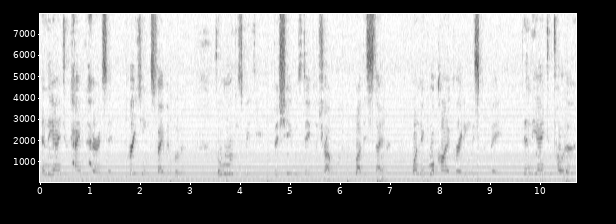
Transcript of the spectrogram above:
and the angel came to her and said, Greetings, favoured woman, the Lord is with you. But she was deeply troubled by this statement, wondering what kind of greeting this could be. Then the angel told her,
